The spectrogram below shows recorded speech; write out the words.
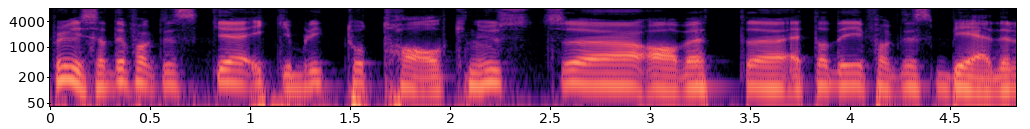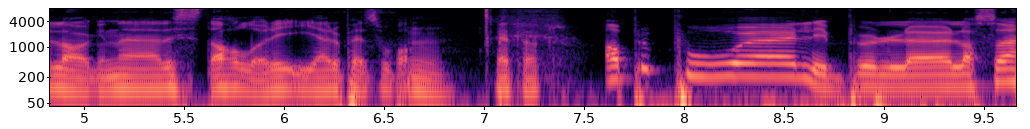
For det viser seg at de faktisk eh, ikke blir totalknust eh, av et, eh, et av de faktisk bedre lagene det siste halvåret i europeisk fotball. Mm. Helt klart. Apropos eh, Liverpool, eh, Lasse.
